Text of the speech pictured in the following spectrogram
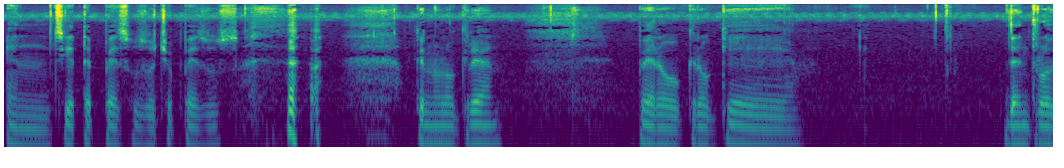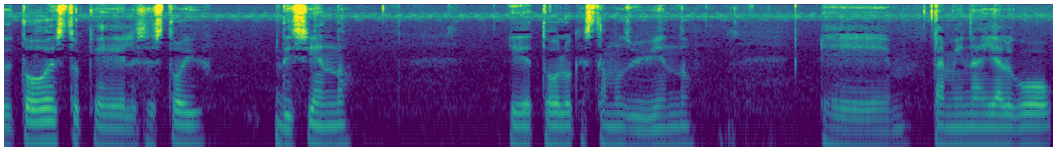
en 7 pesos, 8 pesos. que no lo crean. Pero creo que dentro de todo esto que les estoy diciendo y de todo lo que estamos viviendo, eh, también hay algo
